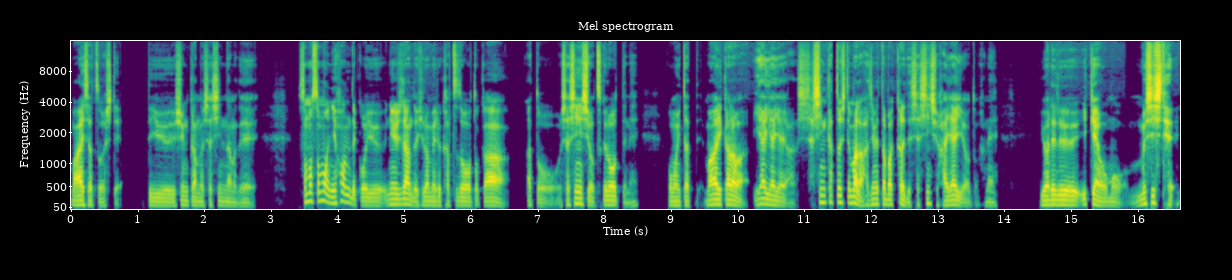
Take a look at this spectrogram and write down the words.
まあ、挨拶をしてっていう瞬間の写真なので、そもそも日本でこういうニュージーランドを広める活動とか、あと、写真集を作ろうってね、思い立って、周りからは、いやいやいや、写真家としてまだ始めたばっかりで写真集早いよとかね、言われる意見をもう無視して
